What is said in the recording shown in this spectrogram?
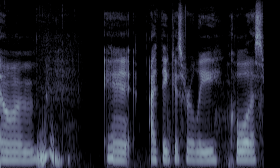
Um, and I think it's really cool. That's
